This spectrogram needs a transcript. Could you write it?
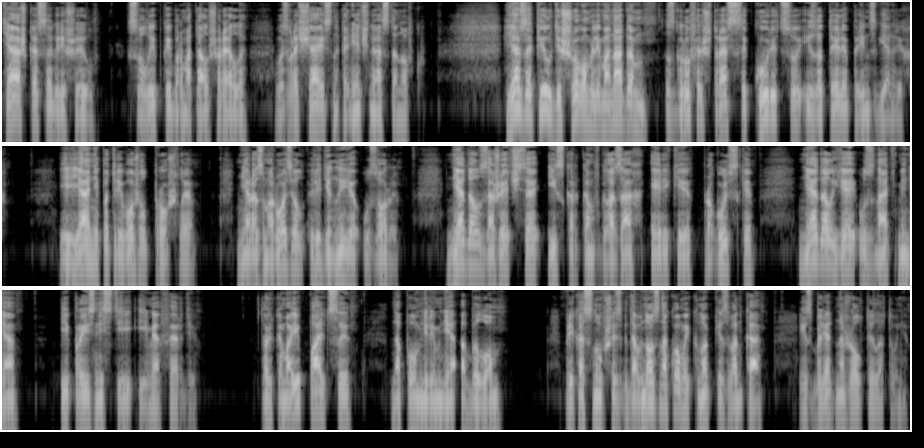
тяжко согрешил, — с улыбкой бормотал Шрелла, возвращаясь на конечную остановку. Я запил дешевым лимонадом с Груфельштрассе курицу из отеля «Принц Генрих». И я не потревожил прошлое, не разморозил ледяные узоры, не дал зажечься искоркам в глазах Эрики Прогульске, не дал ей узнать меня и произнести имя Ферди. Только мои пальцы напомнили мне о былом, прикоснувшись к давно знакомой кнопке звонка из бледно-желтой латуни.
